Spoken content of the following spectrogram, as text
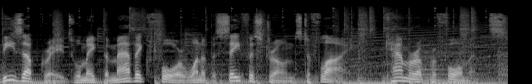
these upgrades will make the Mavic 4 one of the safest drones to fly. Camera performance.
